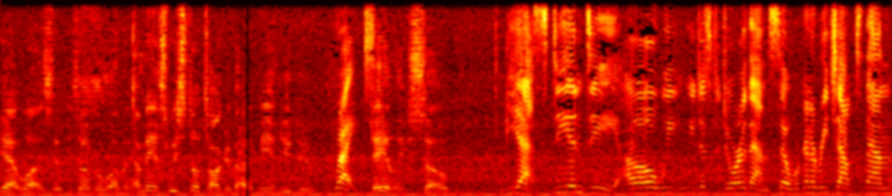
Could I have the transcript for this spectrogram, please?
yeah, it was. It was overwhelming. I mean, it's, we still talk about it, me and you do right. daily. So, Yes, D and D. Oh, we, we just adore them. So we're gonna reach out to them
